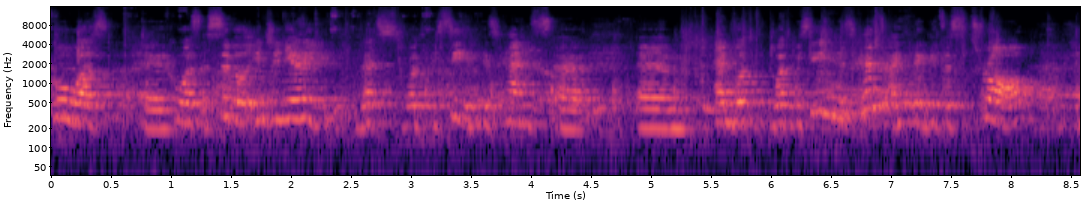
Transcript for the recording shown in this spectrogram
who was, uh, who was a civil engineer. That's what we see in his hands. Uh, um, and what, what we see in his hands, I think, is a straw, a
